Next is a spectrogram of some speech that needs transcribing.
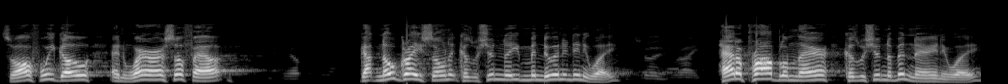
So off we go and wear ourselves out. Got no grace on it because we shouldn't have even been doing it anyway. Had a problem there because we shouldn't have been there anyway.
